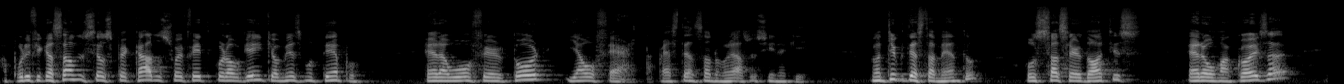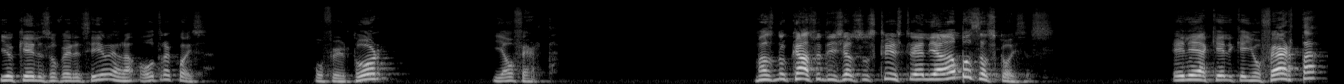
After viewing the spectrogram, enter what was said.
A purificação dos seus pecados foi feita por alguém que ao mesmo tempo era o ofertor e a oferta. Presta atenção no meu raciocínio aqui. No Antigo Testamento, os sacerdotes eram uma coisa e o que eles ofereciam era outra coisa. Ofertor e a oferta. Mas no caso de Jesus Cristo, ele é ambas as coisas. Ele é aquele quem oferta,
